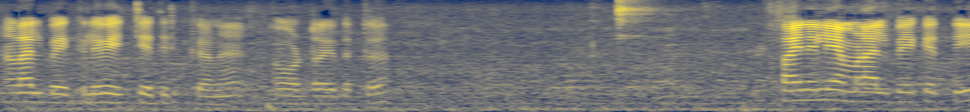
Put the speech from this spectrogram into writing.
ഞങ്ങൾ അൽബേക്കിൽ വെയിറ്റ് ചെയ്തിരിക്കുകയാണ് ഓർഡർ ചെയ്തിട്ട്. ഫൈനലി നമ്മൾ അൽബേക്ക് എത്തി.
